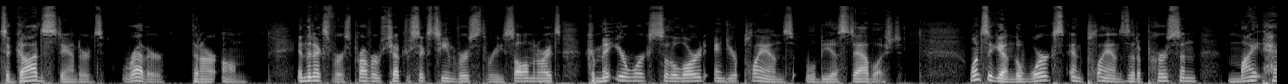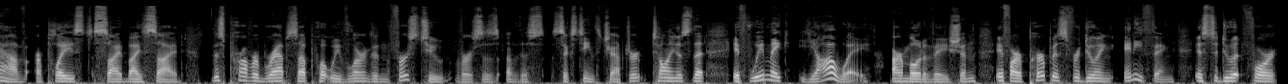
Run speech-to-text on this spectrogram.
to God's standards rather than our own. In the next verse, Proverbs chapter 16, verse 3, Solomon writes, Commit your works to the Lord, and your plans will be established. Once again, the works and plans that a person might have are placed side by side. This proverb wraps up what we've learned in the first two verses of this 16th chapter, telling us that if we make Yahweh our motivation, if our purpose for doing anything is to do it for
